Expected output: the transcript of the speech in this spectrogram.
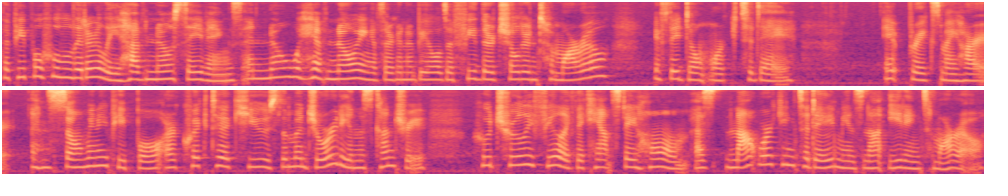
the people who literally have no savings and no way of knowing if they're going to be able to feed their children tomorrow if they don't work today. It breaks my heart. And so many people are quick to accuse the majority in this country who truly feel like they can't stay home, as not working today means not eating tomorrow.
